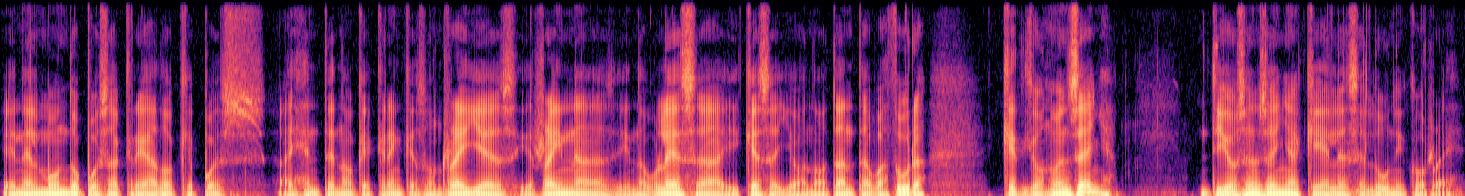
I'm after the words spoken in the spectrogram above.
en el mundo pues ha creado que pues hay gente no que creen que son reyes y reinas y nobleza y qué sé yo, no tanta basura que Dios no enseña. Dios enseña que Él es el único rey.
